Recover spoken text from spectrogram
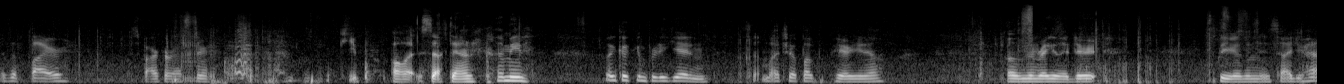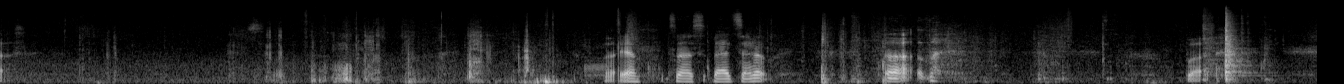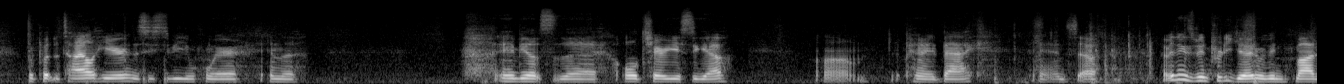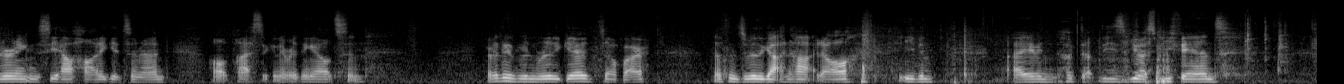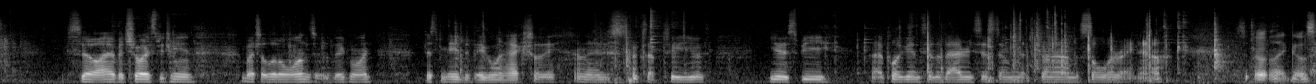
as a fire spark arrestor. Keep all that stuff down. I mean we're cooking pretty good and not much up up here you know other than regular dirt clearer than inside your house. But yeah, it's not a bad setup. Um, but we put the tile here. This used to be where in the ambulance the old chair used to go. Um, it painted back, and so everything's been pretty good. We've been monitoring to see how hot it gets around all the plastic and everything else and everything's been really good so far. Nothing's really gotten hot at all. Even I even hooked up these USB fans. So I have a choice between a bunch of little ones or the big one. Just made the big one actually and then it just hooks up to USB I plug into the battery system that's running on the solar right now. So that goes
